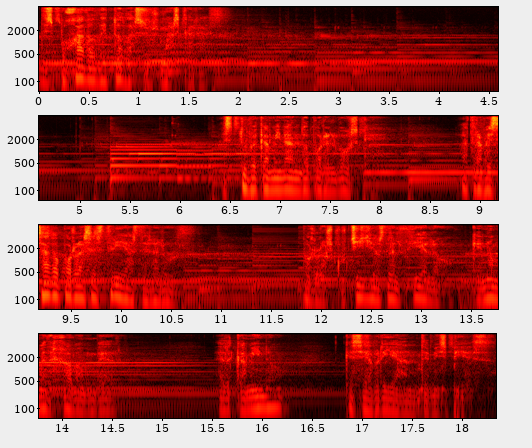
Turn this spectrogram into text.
despojado de todas sus máscaras. Estuve caminando por el bosque, atravesado por las estrías de la luz, por los cuchillos del cielo que no me dejaban ver el camino que se abría ante mis pies.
